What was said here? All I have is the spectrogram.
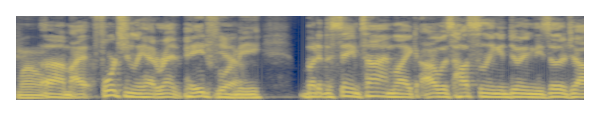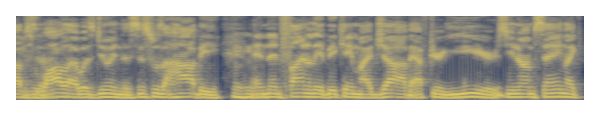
Wow. Um, I fortunately had rent paid for Yeah. me. But at the same time, like I was hustling and doing these other jobs while I was doing this. This was a hobby. Mm-hmm. And then finally it became my job after years. You know what I'm saying? Like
